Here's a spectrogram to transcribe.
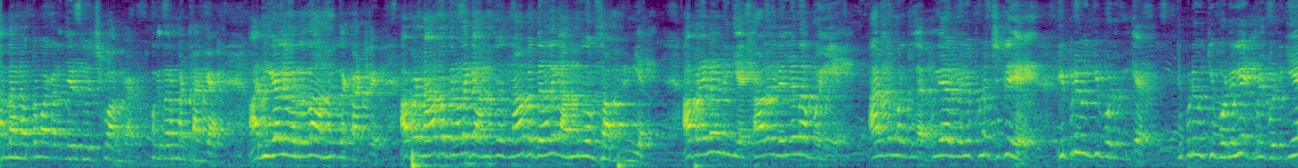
அந்த மொத்தமா கடந்து எடுத்து வச்சுக்குவாங்க. நமக்கு தர மாட்டாங்க. அதிகாலை வர்றது அமிர்த காற்று. அப்ப நாற்பத்தி நாளைக்கு அமிர்தம் நாற்பத்தி நாளைக்கு அமிர்தம் சாப்பிடுறீங்க. அப்புறம் என்ன நீங்க காலையில் வெளில போய் அரச மரத்துல பிள்ளையார் வெளியே குளிச்சுட்டு இப்படி ஊக்கி போடுவீங்க. இப்படி ஊக்கி போடுவீங்க இப்படி போடுவீங்க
